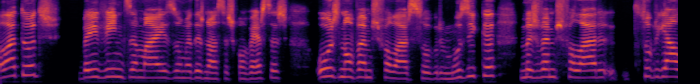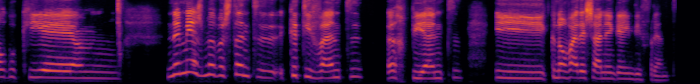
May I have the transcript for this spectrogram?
Olá a todos, bem-vindos a mais uma das nossas conversas. Hoje não vamos falar sobre música, mas vamos falar sobre algo que é, hum, na mesma, bastante cativante, arrepiante e que não vai deixar ninguém indiferente.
